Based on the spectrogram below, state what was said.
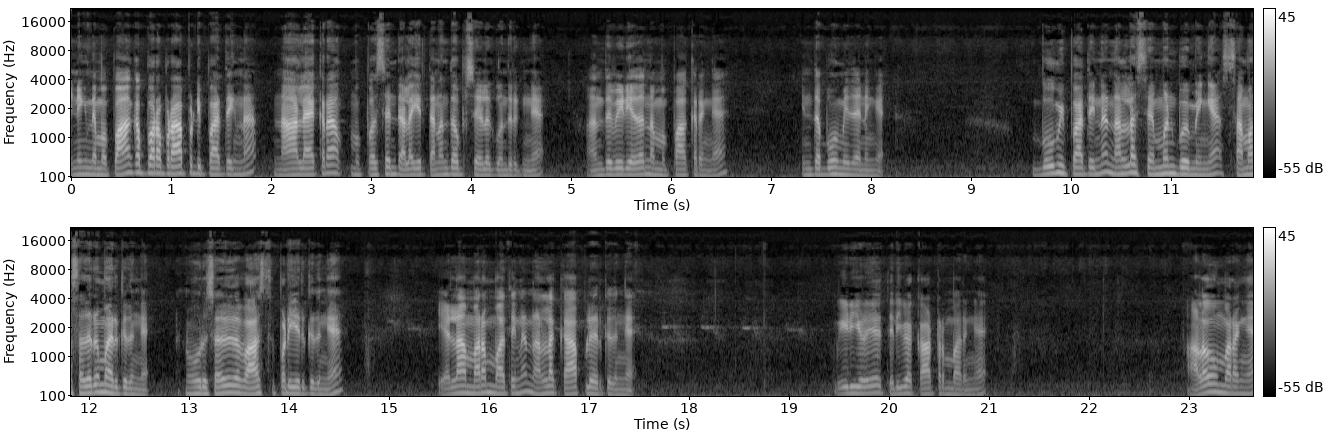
இன்றைக்கி நம்ம பார்க்க போகிற ப்ராப்பர்ட்டி பார்த்தீங்கன்னா நாலு ஏக்கரா முப்பது சென்ட் அழகிய தனந்தோப்பு சேலுக்கு வந்திருக்குங்க. அந்த வீடியோ தான் நம்ம பார்க்குறோங்க. இந்த பூமி தானுங்க. பூமி பார்த்தீங்கன்னா நல்ல செம்மண் பூமிங்க. சமசதுரமாக இருக்குதுங்க. நூறு சதவீத வாஸ்துப்படி இருக்குதுங்க. எல்லா மரம் பார்த்திங்கன்னா நல்ல காப்பில் இருக்குதுங்க. வீடியோலேயே தெளிவாக காட்டுற பாருங்க. அளவு மரங்க.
